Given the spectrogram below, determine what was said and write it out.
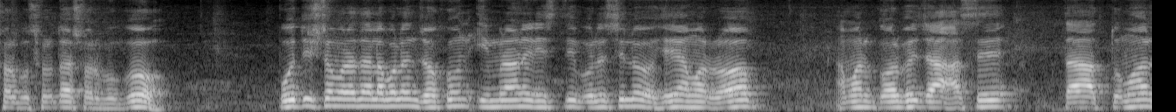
সর্বশ্রোতা, সর্বজ্ঞ। পঁয়ত্রিশ নম্বর আয়াতে আল্লাহ বলেন, যখন ইমরানের স্ত্রী বলেছিল, হে আমার রব, আমার গর্ভে যা আছে, তা তোমার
